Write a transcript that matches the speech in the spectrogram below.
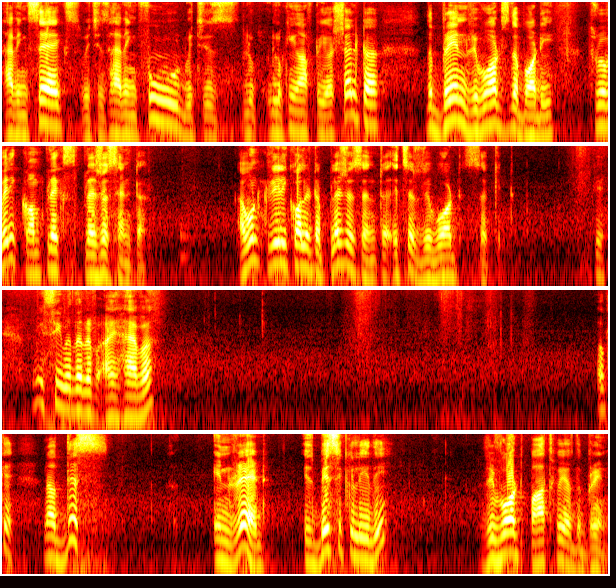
having sex, which is having food, which is look, looking after your shelter, the brain rewards the body through a very complex pleasure center. I will not really call it a pleasure center, it is a reward circuit. Okay. Let me see whether if I have a okay. Now, this in red is basically the reward pathway of the brain.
